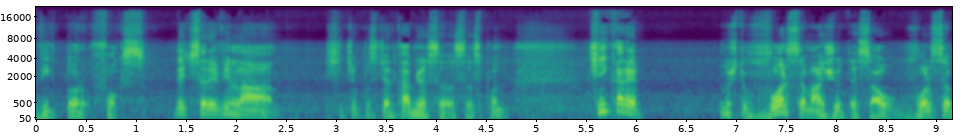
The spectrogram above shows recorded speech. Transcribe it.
Victor Fox. Deci să revin la și început să cercam eu să, să spun. Cei care, nu știu, vor să mă ajute sau vor să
